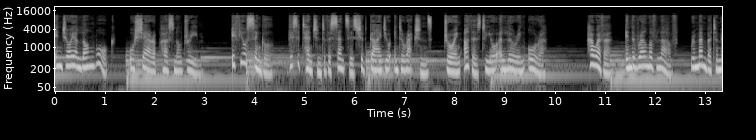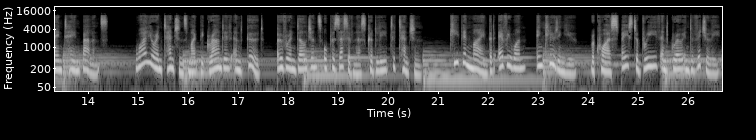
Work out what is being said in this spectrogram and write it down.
enjoy a long walk, or share a personal dream. If you're single, this attention to the senses should guide your interactions, drawing others to your alluring aura. However, in the realm of love, remember to maintain balance. While your intentions might be grounded and good, overindulgence or possessiveness could lead to tension. Keep in mind that everyone, including you, requires space to breathe and grow individually,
